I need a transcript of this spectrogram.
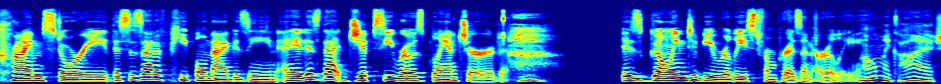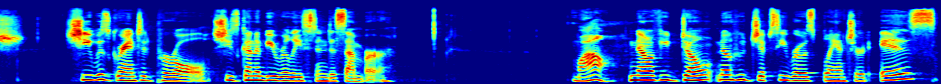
crime story. This is out of People magazine, and it is that Gypsy Rose Blanchard is going to be released from prison early. Oh my gosh. She was granted parole. She's going to be released in December. Wow. Now, if you don't know who Gypsy Rose Blanchard is,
